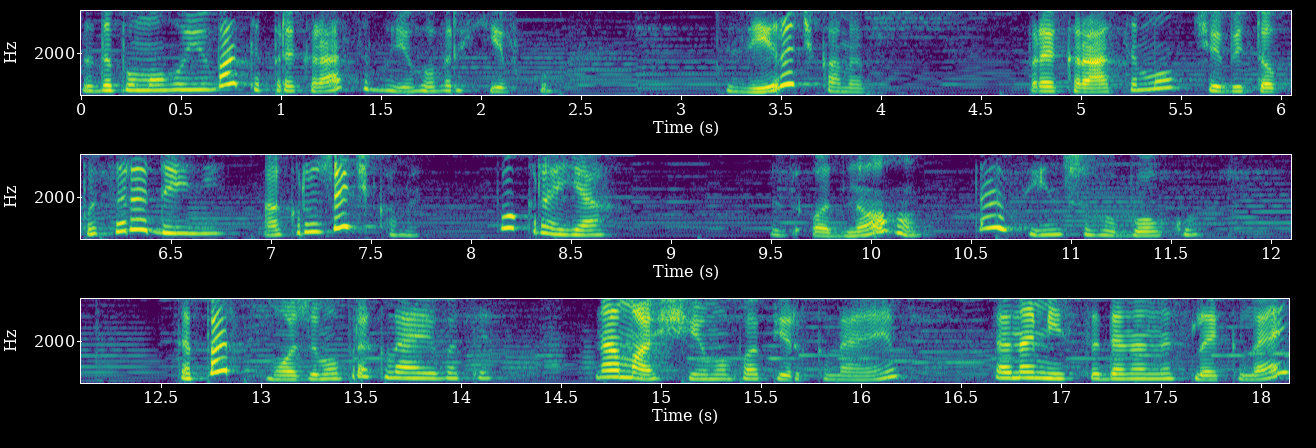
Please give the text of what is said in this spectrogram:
За допомогою вати прикрасимо його верхівку. Зірочками прикрасимо чобіток посередині, а кружечками по краях з одного та з іншого боку. Тепер можемо приклеювати. Намащуємо папір клеєм та на місце, де нанесли клей,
